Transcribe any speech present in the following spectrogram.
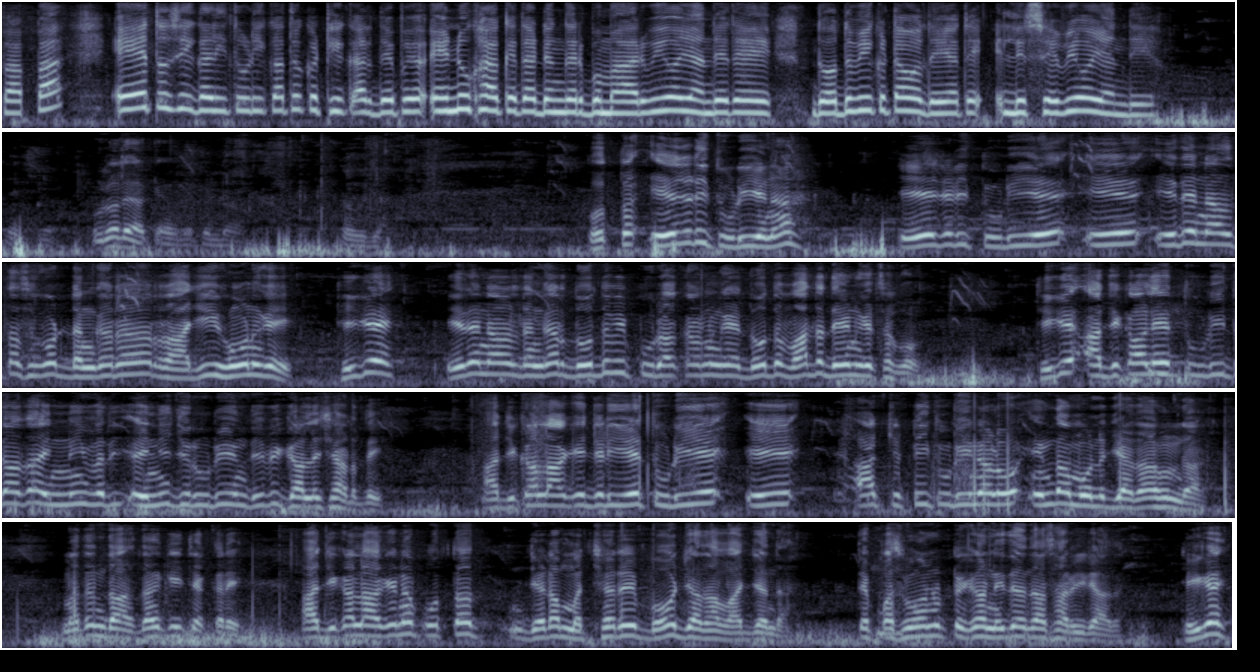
ਪਾਪਾ, ਇਹ ਤੁਸੀਂ ਗਲੀ ਤੂੜੀ ਕਾਹਤੋਂ ਇਕੱਠੀ ਕਰਦੇ ਪਏ ਹੋ? ਇਹਨੂੰ ਖਾ ਕੇ ਤਾਂ ਡੰਗਰ ਬਿਮਾਰ ਵੀ ਹੋ ਜਾਂਦੇ ਤੇ ਦੁੱਧ ਵੀ ਘਟਾਉਂਦੇ ਆ ਤੇ ਲਿੱਸੇ ਵੀ ਹੋ ਜਾਂਦੇ ਆ। ਪੂਰਾ ਲਿਆ ਕੇ ਆਉਂਦਾ ਪਿੰਡਾ ਹੋ ਜਾ ਪੁੱਤ ਇਹ ਜਿਹੜੀ ਤੂੜੀ ਹੈ ਨਾ, ਇਹ ਜਿਹੜੀ ਤੂੜੀ ਹੈ, ਇਹ, ਇਹਦੇ ਨਾਲ ਤਾਂ ਸਗੋਂ ਡੰਗਰ ਰਾਜੀ ਹੋਣਗੇ, ਠੀਕ ਹੈ? ਇਹਦੇ ਨਾਲ ਡੰਗਰ ਦੁੱਧ ਵੀ ਪੂਰਾ ਕਰਨਗੇ, ਦੁੱਧ ਵੱਧ ਦੇਣਗੇ ਸਗੋਂ। ਠੀਕ ਹੈ? ਅੱਜ ਕੱਲ ਇਹ ਤੂੜੀ ਦਾ ਤਾਂ ਇੰਨੀ ਵਧੀਆ ਇੰਨੀ ਜ਼ਰੂਰੀ ਹੁੰਦੀ ਵੀ ਗੱਲ ਛੱਡ ਦੇ। ਅੱਜ ਕੱਲ ਆ ਕੇ ਜਿਹੜੀ ਇਹ ਤੂੜੀ ਹੈ ਇਹ ਆ ਚਿੱਟੀ ਤੂੜੀ ਨਾਲੋਂ ਇਹਦਾ ਮੁੱਲ ਜ਼ਿਆਦਾ ਹੁੰਦਾ। ਮੈਂ ਤੁਹਾਨੂੰ ਦੱਸਦਾ ਕੀ ਚੱਕਰ ਏ। ਅੱਜ ਕੱਲ ਆ ਕੇ ਨਾ ਪੁੱਤ, ਜਿਹੜਾ ਮੱਛਰ ਹੈ ਬਹੁਤ ਜ਼ਿਆਦਾ ਵੱਧ ਜਾਂਦਾ। ਤੇ ਪਸ਼ੂਆਂ ਨੂੰ ਟਿਕਣ ਨਹੀਂ ਦਿੰਦਾ ਸਾਰੀ ਰਾਤ। ਠੀਕ ਹੈ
